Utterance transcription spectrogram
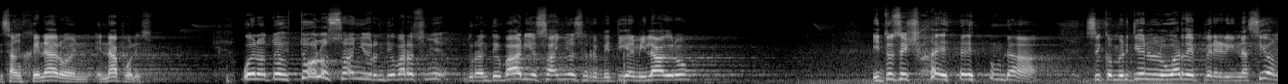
San Genaro en, Nápoles. Bueno, entonces todos los años durante, varios años, durante varios años se repetía el milagro. Entonces ya era una, se convirtió en un lugar de peregrinación.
